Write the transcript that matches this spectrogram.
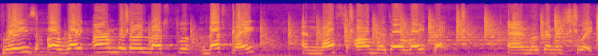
raise our right arm with our left, left leg, and left arm with our right leg. And we're gonna switch.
